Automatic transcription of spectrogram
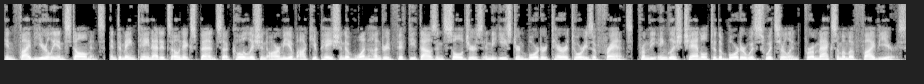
in five yearly installments, and to maintain at its own expense a coalition army of occupation of 150,000 soldiers in the eastern border territories of France, from the English Channel to the border with Switzerland, for a maximum of five years.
